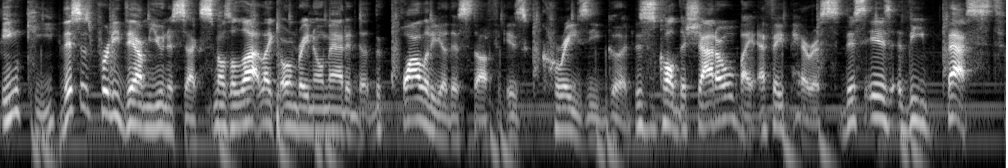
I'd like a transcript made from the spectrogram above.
inky. This is pretty damn unisex. Smells a lot like Ombre Nomade. The, the quality of this stuff is crazy good. This is called The Shadow by F.A. Paris. This is the best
